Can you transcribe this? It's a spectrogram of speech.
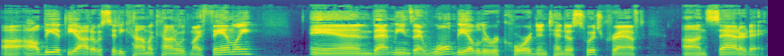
uh, I'll be at the Ottawa City Comic Con with my family, and that means I won't be able to record Nintendo Switchcraft on Saturday.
